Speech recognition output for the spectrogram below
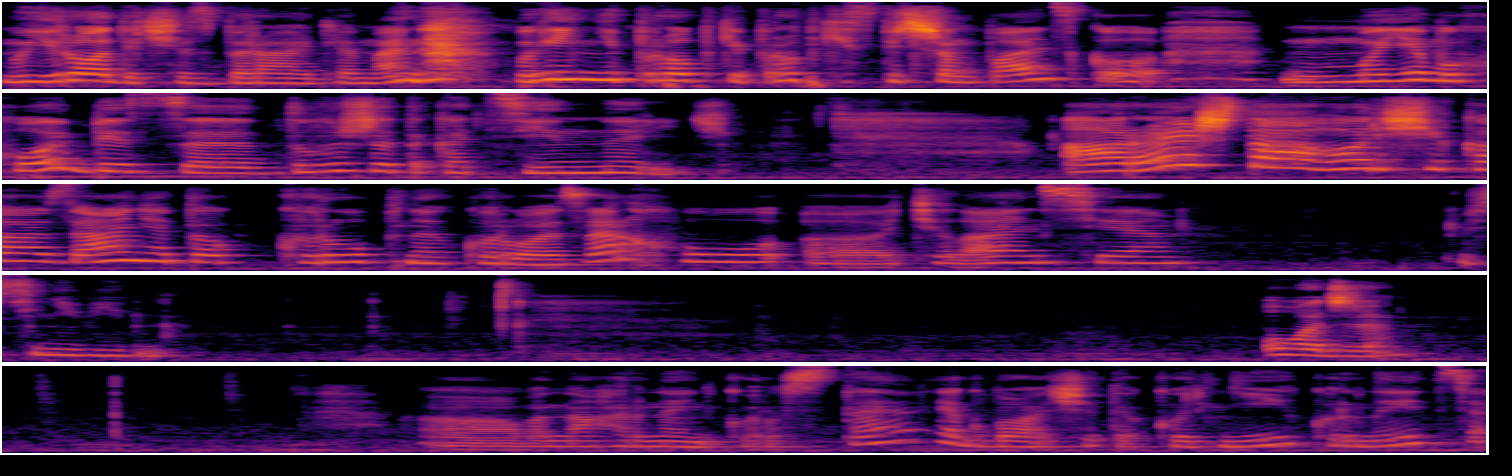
Мої родичі збирають для мене винні пробки, пробки з-під шампанського. Моєму хобі це дуже така цінна річ. А решта горщика зайнято крупною корою. Зверху е, тіланція осіннівідна. Отже, е, вона гарненько росте, як бачите, корні, корниця.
